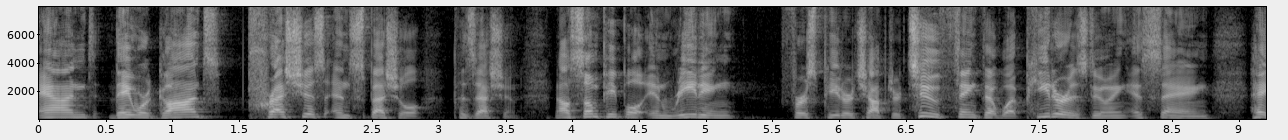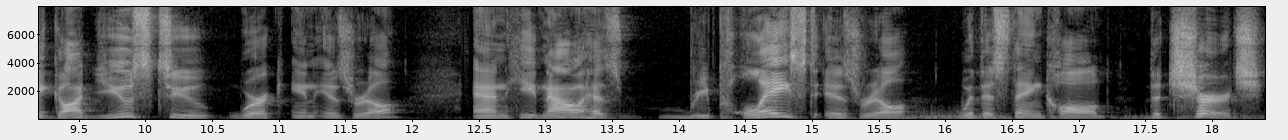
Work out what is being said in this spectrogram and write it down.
and they were God's precious and special possession. Now, some people in reading 1 Peter chapter 2 think that what Peter is doing is saying, hey, God used to work in Israel, and he now has replaced Israel with this thing called the church.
